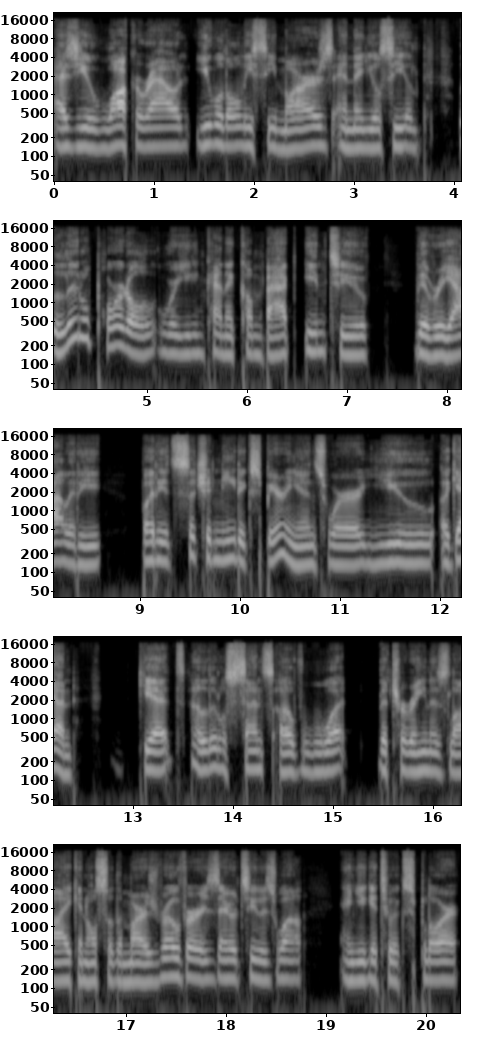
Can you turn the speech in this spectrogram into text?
as you walk around, you will only see Mars, and then you'll see a little portal where you can kind of come back into the reality. But it's such a neat experience where you, again, get a little sense of what the terrain is like. And also the Mars rover is there too as well. And you get to explore.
